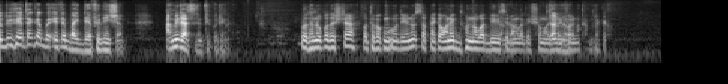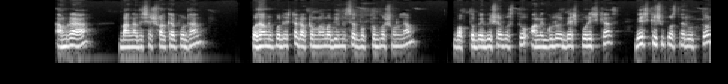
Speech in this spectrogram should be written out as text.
যদি হয়ে থাকে এটা বাই ডেফিনিশন আমি রাজনীতি করি না। প্রধান উপদেষ্টা অধ্যাপক মোহাম্মদ ইউনুস আপনাকে অনেক ধন্যবাদ বিবিসি বাংলাকে সময় দেওয়ার ধন্যবাদ জন্য। আমরা বাংলাদেশের সরকার প্রধান প্রধান উপদেষ্টা ডক্টর মোহাম্মদ ইউনুসের বক্তব্য শুনলাম। বক্তব্যের বিষয়বস্তু অনেকগুলো বেশ পরিষ্কার, বেশ কিছু প্রশ্নের উত্তর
